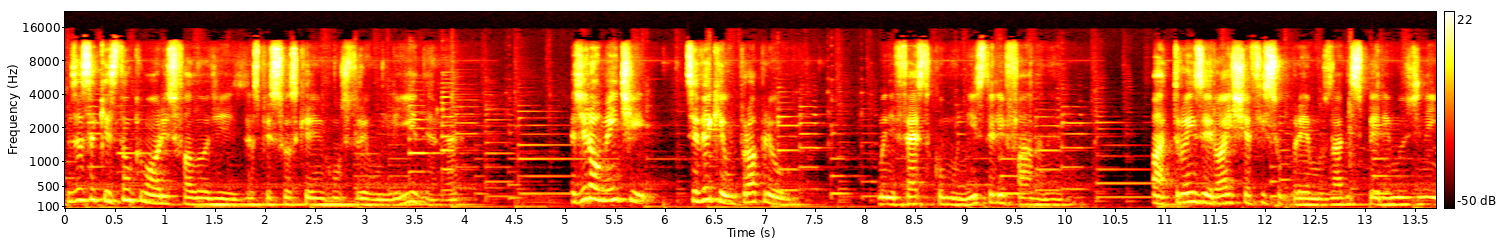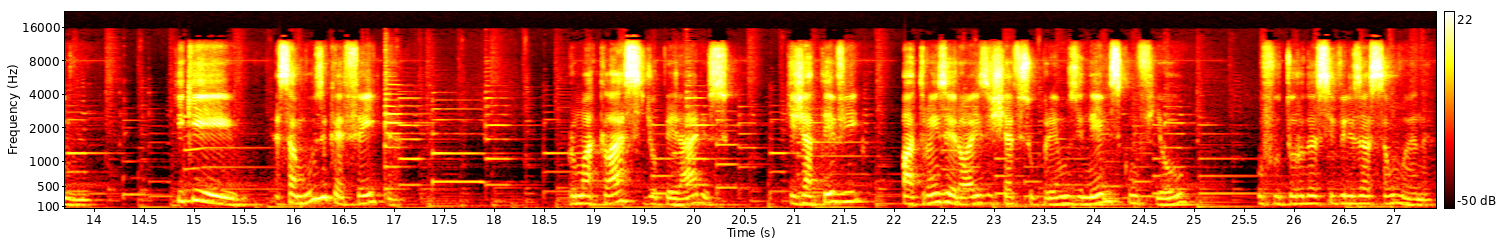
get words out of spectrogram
Mas essa questão que o Maurício falou de das pessoas querendo construir um líder, né? Geralmente, você vê que o próprio manifesto comunista ele fala, né? Patrões, heróis, chefes supremos, nada esperemos de nenhum. Que que essa música é feita para uma classe de operários que já teve patrões, heróis e chefes supremos e neles confiou o futuro da civilização humana.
